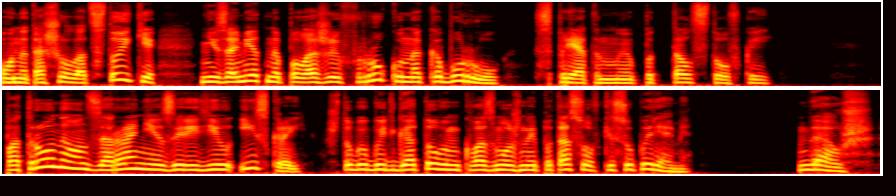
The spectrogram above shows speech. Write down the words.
Он отошел от стойки, незаметно положив руку на кобуру, спрятанную под толстовкой. Патроны он заранее зарядил искрой, чтобы быть готовым к возможной потасовке с упырями. Да уж,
